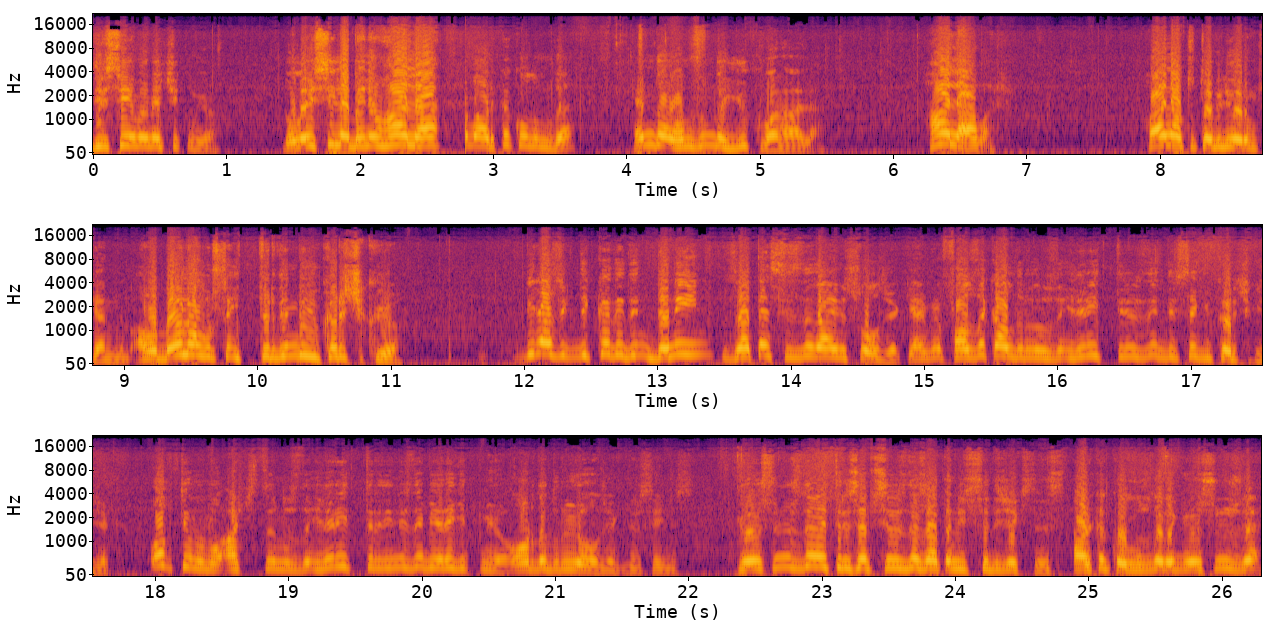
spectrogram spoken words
dirseğim öne çıkmıyor. Dolayısıyla benim hala hem arka kolumda hem de omzumda yük var hala. Hala var. Hala tutabiliyorum kendimi. Ama böyle olursa ittirdiğimde yukarı çıkıyor. Birazcık dikkat edin, deneyin. Zaten sizde de aynısı olacak. Yani fazla kaldırdığınızda, ileri ittiğinizde dirsek yukarı çıkacak. Optimumu açtığınızda, ileri ittirdiğinizde bir yere gitmiyor. Orada duruyor olacak dirseğiniz. Göğsünüzde ve trisepsinizde zaten hissedeceksiniz. Arka kolunuzda ve göğsünüzde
